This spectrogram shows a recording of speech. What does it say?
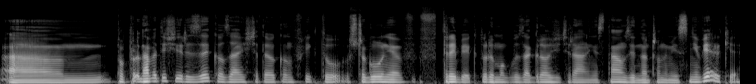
Um, nawet jeśli ryzyko zajścia tego konfliktu, szczególnie w, w trybie, który mógłby zagrozić realnie Stanom Zjednoczonym, jest niewielkie,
